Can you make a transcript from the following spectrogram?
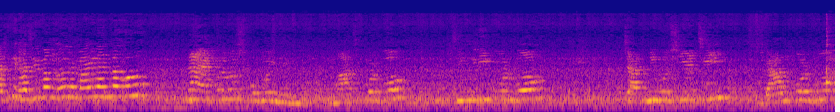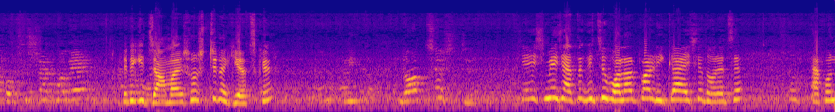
আজকে খাসির মাংস হলে মাই রান্না করুক? না এখন আমার সময় নেই। মাছ করব চিংড়ি করব চাটনি বসিয়েছি ডাল করব কচুর শাক হবে। এটা কি জামাই ষষ্ঠী নাকি আজকে? রথ ষষ্ঠী শেষমেশ এত কিছু বলার পর রিকা এসে ধরেছে। এখন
